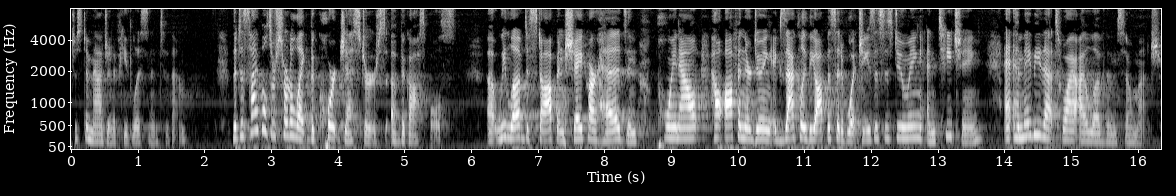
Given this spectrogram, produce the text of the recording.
Just imagine if he'd listened to them. The disciples are sort of like the court jesters of the Gospels. Uh, we love to stop and shake our heads and point out how often they're doing exactly the opposite of what Jesus is doing and teaching. And, and maybe that's why I love them so much,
